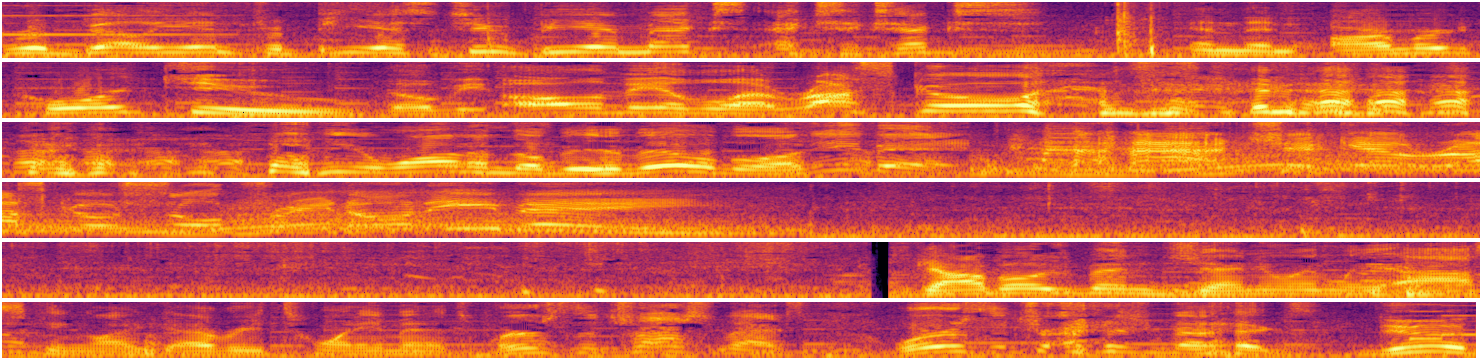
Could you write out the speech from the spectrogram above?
Rebellion for PS2, BMX, XXX, and then Armored Core 2. They'll be all available at Roscoe. if you want them, they'll be available on eBay. Check out Roscoe Soul Train on eBay. Gabo's been genuinely asking like every 20 minutes, where's the trash bags? Where's the trash bags? Dude,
